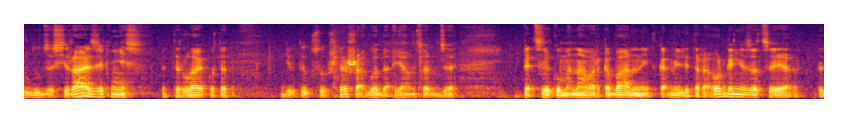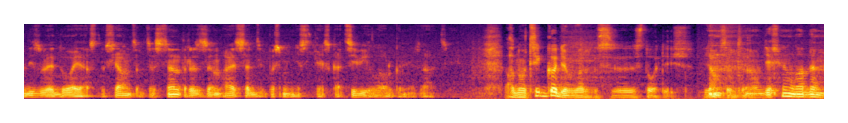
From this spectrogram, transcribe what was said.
Ludzas ir Rāzekņas, bet ar laiku tad 2003. gadā Jānusardzē pēc likuma nav ar kā bērni, kā militārā organizācijā, tad izveidojās tas Jānusardzes centrs zem aizsardzības ministrijas kā civila organizācija. A, no cik gadiem var stoties? Jācentrā? No desmit gadiem.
